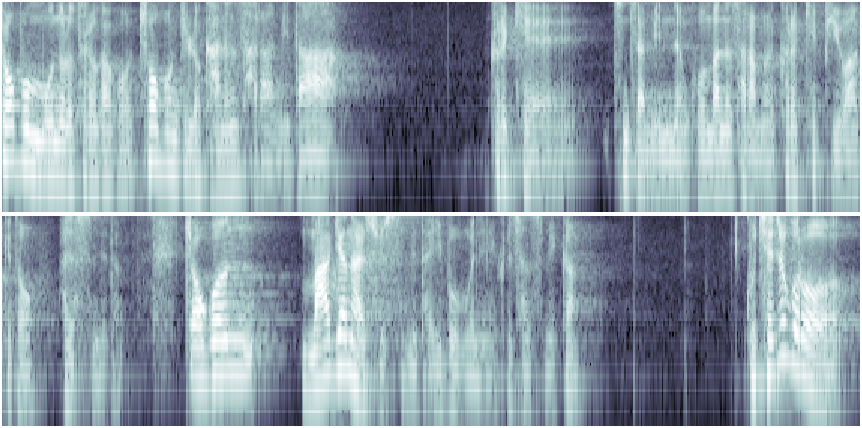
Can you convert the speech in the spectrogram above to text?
좁은 문으로 들어가고 좁은 길로 가는 사람이다. 그렇게 진짜 믿는 구원받는 사람을 그렇게 비유하기도 하셨습니다. 조금 막연할 수 있습니다. 이 부분이. 그렇지 않습니까? 구체적으로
